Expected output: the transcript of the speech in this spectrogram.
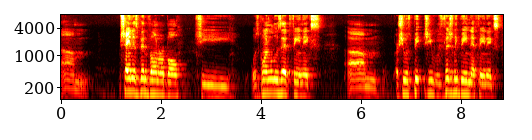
um, Shayna's been vulnerable. She was going to lose at Phoenix, um, or she was be- she was visually beaten at Phoenix.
